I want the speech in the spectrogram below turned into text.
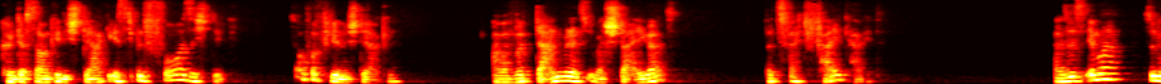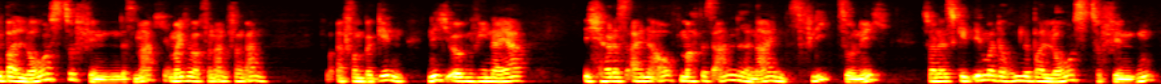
könnt ihr auch sagen, okay, die Stärke ist, ich bin vorsichtig. Ist auch für viele eine Stärke. Aber wird dann, wenn es übersteigert, wird es vielleicht Feigheit. Also es ist immer so eine Balance zu finden. Das mag ich manchmal von Anfang an, vom Beginn. Nicht irgendwie, naja, ich höre das eine auf, mache das andere. Nein, das fliegt so nicht, sondern es geht immer darum, eine Balance zu finden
